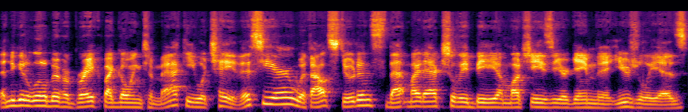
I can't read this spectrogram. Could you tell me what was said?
Then you get a little bit of a break by going to Mackey, which, hey, this year without students, that might actually be a much easier game than it usually is.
